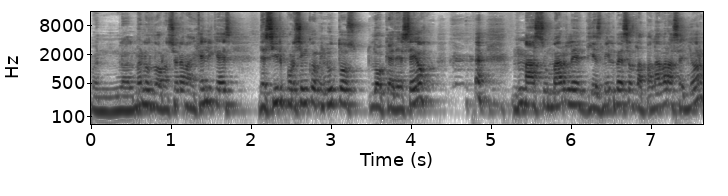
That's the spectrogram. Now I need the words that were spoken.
al menos la oración evangélica es decir por cinco minutos lo que deseo, más sumarle diez mil veces la palabra Señor.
